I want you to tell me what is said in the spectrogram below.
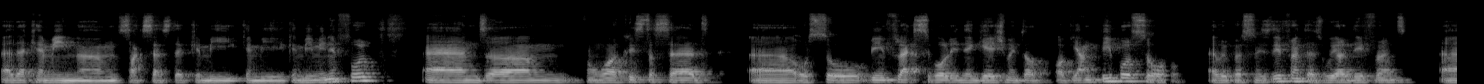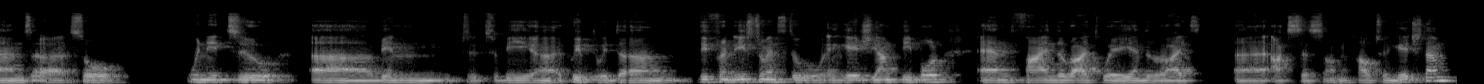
uh, that can mean um, success that can be can be can be meaningful. And um, from what Krista said uh, also being flexible in the engagement of, of young people. So every person is different as we are different. And uh, so we need to uh, been to, to be uh, equipped with um, different instruments to engage young people and find the right way and the right uh, access on how to engage them.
